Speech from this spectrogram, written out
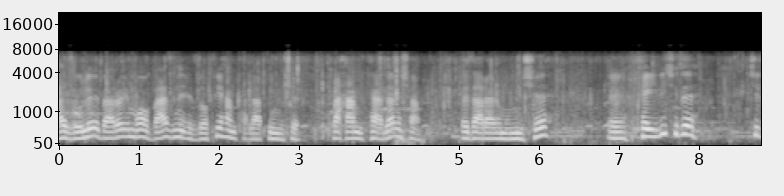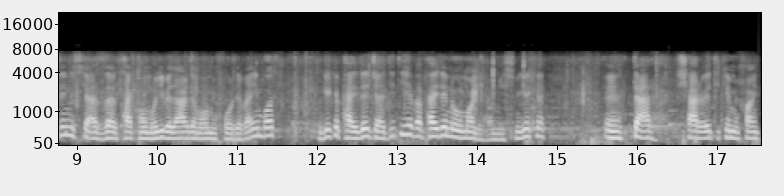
عضله برای ما وزن اضافی هم تلقی میشه و هم کردنش هم به ضررمون میشه. خیلی چیز چیزی نیست که از نظر تکاملی به درد ما میخورده و این باز میگه که پدیده جدیدیه و پدیده نرمالی هم نیست. میگه که در شرایطی که می‌خواین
